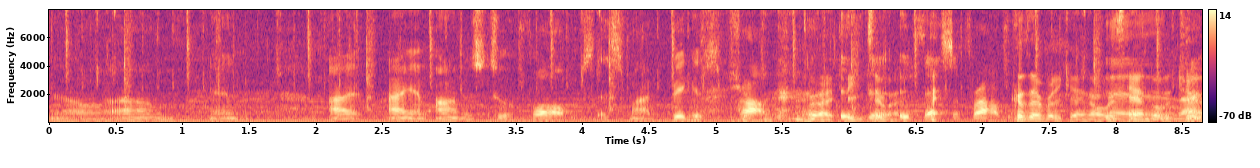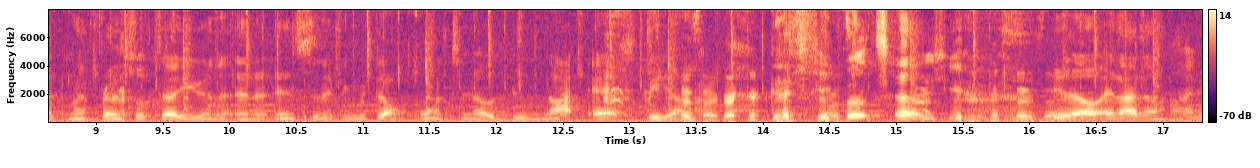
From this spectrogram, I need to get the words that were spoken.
you know, um, and I, I am honest to a fault. That's my biggest problem. Right, if, too. that- if that's a problem. Because everybody can't always handle the my, truth. my friends will tell you in, a, in an instant, if you don't want to know, do not ask Dionne. Exactly. Because she will tell you. Exactly. You know, and I don't find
